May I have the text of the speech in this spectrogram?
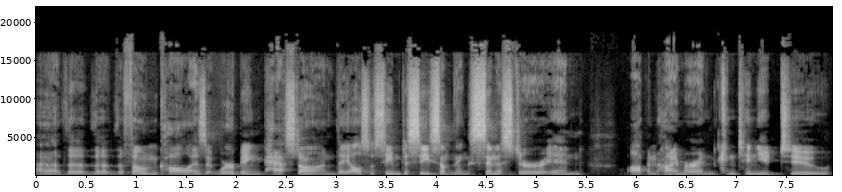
uh, the, the, the phone call, as it were, being passed on, they also seemed to see something sinister in Oppenheimer and continued to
